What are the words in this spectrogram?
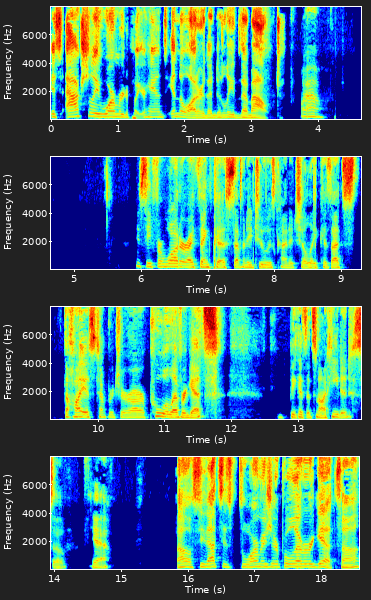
it's actually warmer to put your hands in the water than to leave them out. Wow. You see, for water, I think uh, 72 is kind of chilly because that's the highest temperature our pool ever gets because it's not heated. So, yeah. Oh, see, that's as warm as your pool ever gets, huh?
